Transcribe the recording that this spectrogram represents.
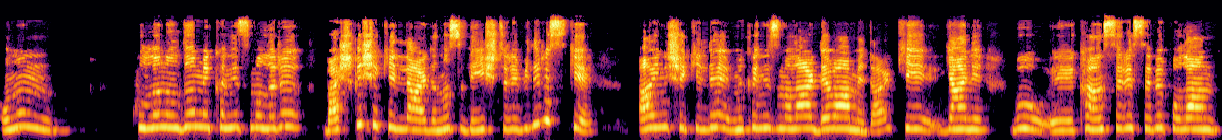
onun kullanıldığı mekanizmaları başka şekillerde nasıl değiştirebiliriz ki aynı şekilde mekanizmalar devam eder ki yani bu e, kansere sebep olan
